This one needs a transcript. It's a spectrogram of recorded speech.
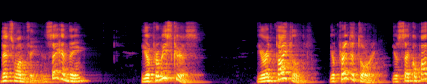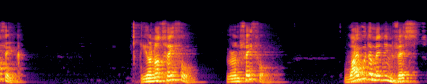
That's one thing. And second thing, you're promiscuous. You're entitled. You're predatory. You're psychopathic. You're not faithful. You're unfaithful. Why would a man invest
